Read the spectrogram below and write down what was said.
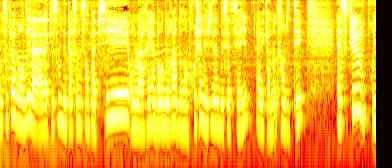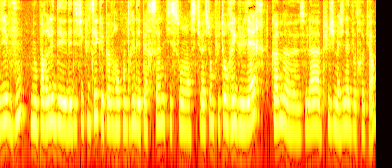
Un petit peu abordé la, question des personnes sans papier, on la réabordera dans un prochain épisode de cette série avec un autre invité. Est-ce que vous pourriez, vous, nous parler des, difficultés que peuvent rencontrer des personnes qui sont en situation plutôt régulière, comme euh, cela a pu, j'imagine, être votre cas?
